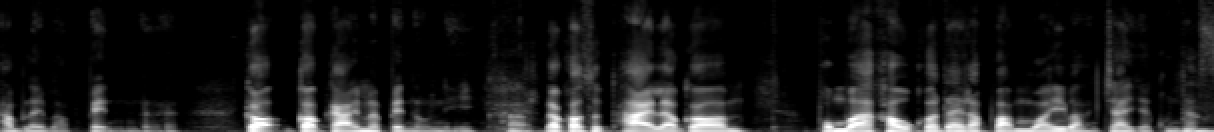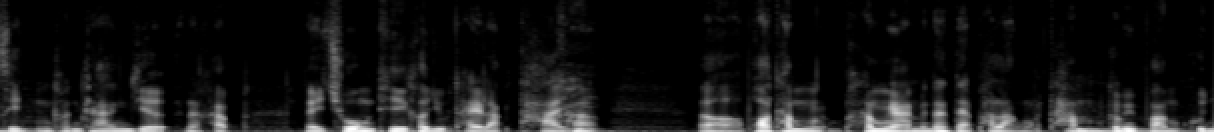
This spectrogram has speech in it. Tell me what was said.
ทำอะไรมาเป็นนะฮะก็ก็กลายมาเป็นตรงนี้ครับแล้วก็สุดท้ายแล้วก็ผมว่าเขาก็ได้รับความไว้วางใจจากคุณทักษิณค่อนข้างเยอะนะครับ ในช่วงที่เขาอยู่ไทยรักไทยครับเอ่อเพราะทำทำงานมาตั้งแต่พลังมาทำก็มีความคุ้น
